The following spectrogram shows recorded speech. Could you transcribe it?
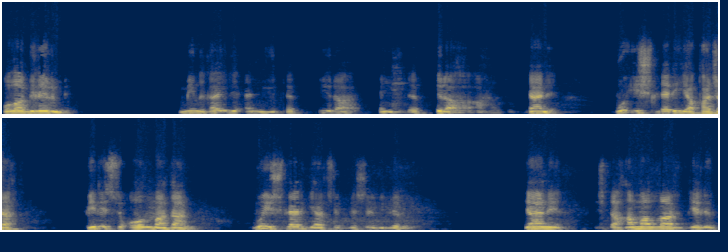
olabilir mi? Min gayri en yudebbira en yudebbiraha ahad. Yani bu işleri yapacak birisi olmadan bu işler gerçekleşebilir mi? Yani işte hamallar gelip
